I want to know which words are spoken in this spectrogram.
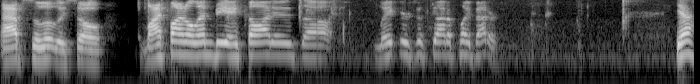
Absolutely. So my final NBA thought is uh, Lakers just got to play better. Yeah,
